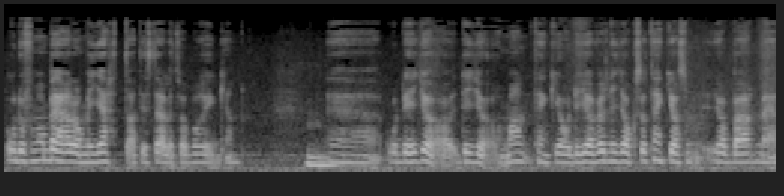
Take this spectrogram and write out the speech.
och då får man bära dem i hjärtat istället för på ryggen. Mm. Eh, och det gör, det gör man, tänker jag. Det gör väl ni också, tänker jag, som jobbar med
